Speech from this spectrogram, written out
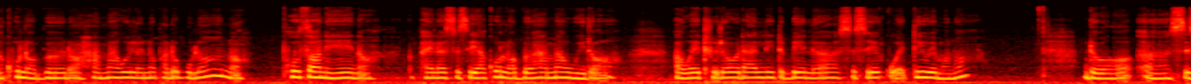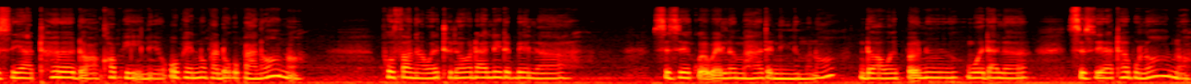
အခုလော်ဘောတော့ဟာမဝီလည်းနော်ဖတ်တော့ဘူးလောနော်ဖိုးစောနေနော်ဖဲလဲစစ်စစ်အခုလော်ဘောဟာမဝီတော့အဝဲထူတော့ဒါလီတပေးလာစစ်စစ်ကွယ်တီးဝဲမနော်တော့စစ်စစ်ရထဲတော့ copy နေ open နော်ဖတ်တော့ကပါနော်နော် ဖိုးစောနေဝဲထူတော့ဒါလီတပေးလာစစ်စစ်ကွယ်ဝဲလမဟာတနီနေမနော်တော့ဝဲပနူဝဲဒါလာစစ်စစ်ရထဘူးလောနော်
